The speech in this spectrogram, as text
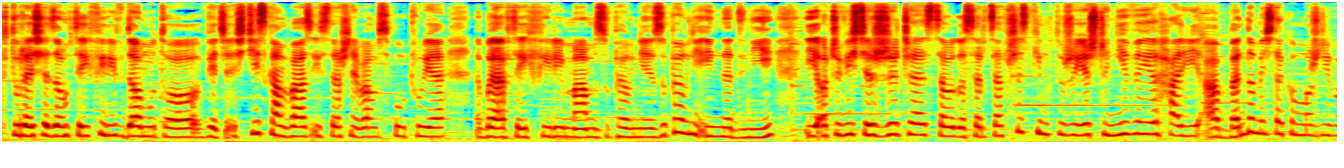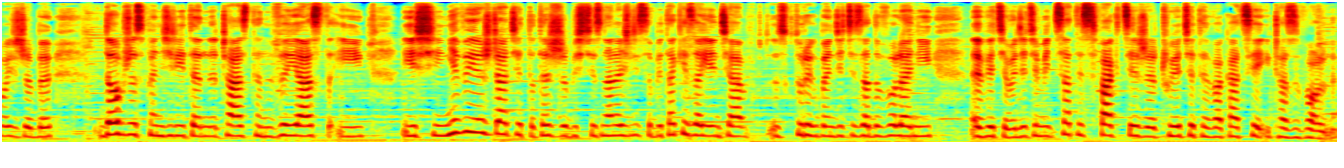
które siedzą w tej chwili w domu, to wiecie, ściskam was i strasznie wam współczuję, bo ja w tej chwili mam zupełnie, zupełnie inne dni i oczywiście życzę z całego serca wszystkim, którzy jeszcze nie wyjechali, a będą mieć taką możliwość, żeby dobrze spędzili ten czas, ten wyjazd i jeśli nie wyjeżdżacie, to też żebyście znaleźli sobie takie zajęcia, z których będziecie zadowoleni, E, wiecie, będziecie mieć satysfakcję, że czujecie te wakacje i czas wolny.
